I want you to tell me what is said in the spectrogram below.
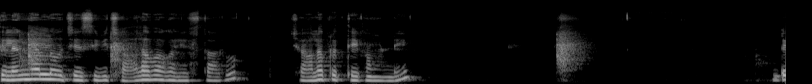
తెలంగాణలో వచ్చేసి ఇవి చాలా బాగా చేస్తారు. చాలా ప్రత్యేకం అండి. అంటే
